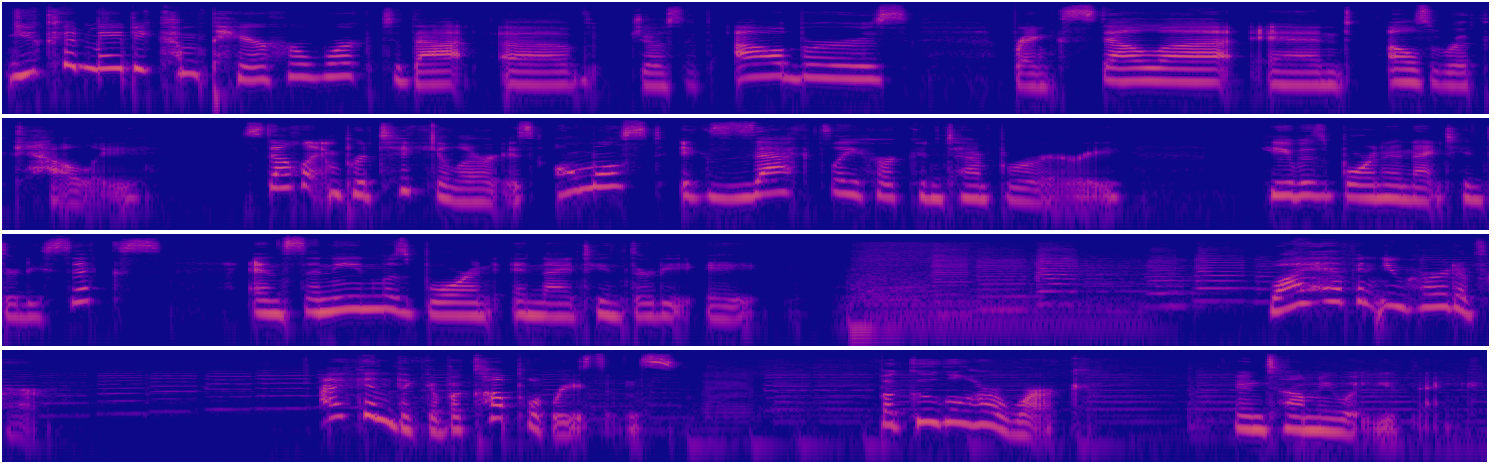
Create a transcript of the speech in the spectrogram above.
You could maybe compare her work to that of Josef Albers, Frank Stella, and Ellsworth Kelly. Stella, in particular, is almost exactly her contemporary. He was born in 1936, and Sanin was born in 1938. Why haven't you heard of her? I can think of a couple reasons. But Google her work and tell me what you think.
